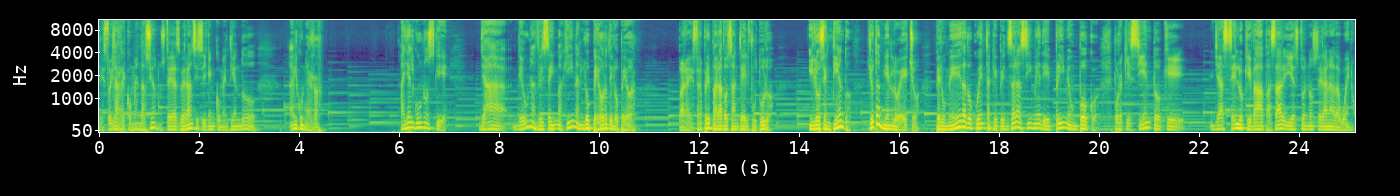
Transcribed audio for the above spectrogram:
Les doy la recomendación, ustedes verán si siguen cometiendo algún error. Hay algunos que ya de una vez se imaginan lo peor de lo peor, para estar preparados ante el futuro. Y los entiendo, yo también lo he hecho, pero me he dado cuenta que pensar así me deprime un poco, porque siento que ya sé lo que va a pasar y esto no será nada bueno.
